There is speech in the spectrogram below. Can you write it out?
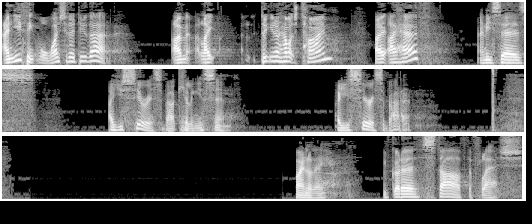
And you think, Well, why should I do that? I'm like, don't you know how much time I, I have? And he says, Are you serious about killing your sin? Are you serious about it? Finally, we've got to starve the flesh,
